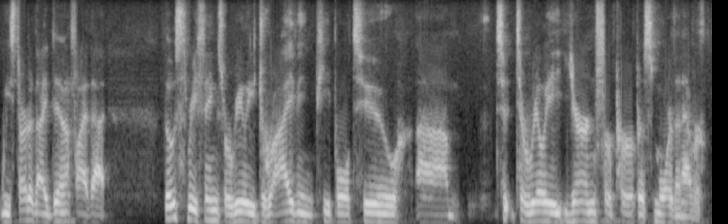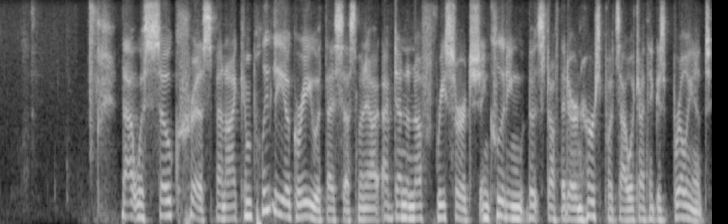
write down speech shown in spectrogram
we started to identify that those three things were really driving people to um, to, to really yearn for purpose more than ever. That was so crisp, and I completely agree with the assessment. I, have done enough research, including the stuff that Aaron Hurst puts out, which I think is brilliant,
